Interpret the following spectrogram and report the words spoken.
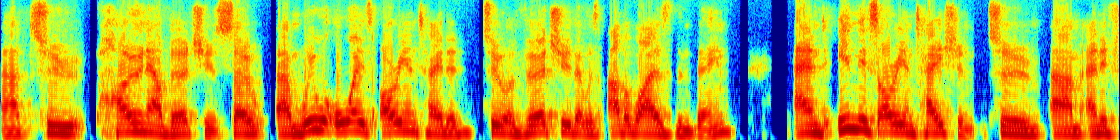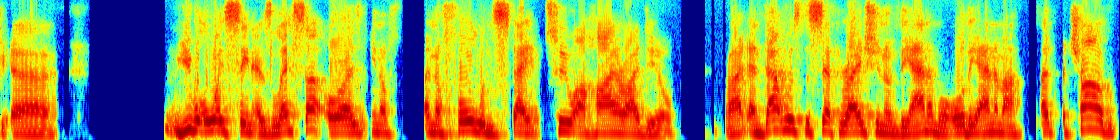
uh, to hone our virtues. So um, we were always orientated to a virtue that was otherwise than being. And in this orientation to, um, and if uh, you were always seen as lesser or as in a, in a fallen state to a higher ideal, right? And that was the separation of the animal or the anima. A, a child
